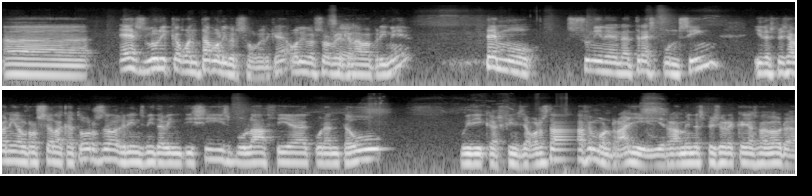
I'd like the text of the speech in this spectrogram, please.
uh, és l'únic que aguantava Oliver Solberg, eh? Oliver Solberg Sí. que anava primer. Temo Soninen a 3.5 i després ja venia el Rossell a 14, el Greensmith a 26, Bolacia a 41... Vull dir que fins llavors estava fent bon ratll i realment després jo crec que ja es va veure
